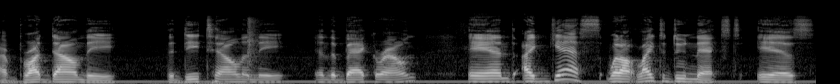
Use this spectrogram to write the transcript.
I've brought down the the detail in the in the background. And I guess what I'd like to do next is,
